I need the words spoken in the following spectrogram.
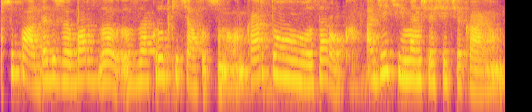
przypadek, że bardzo za krótki czas otrzymałam kartę, za rok, a dzieci i się czekają.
